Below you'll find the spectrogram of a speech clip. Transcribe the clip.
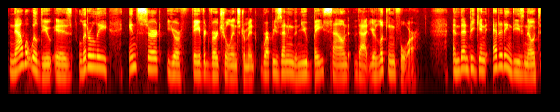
Now, what we'll do is literally insert your favorite virtual instrument representing the new bass sound that you're looking for, and then begin editing these notes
